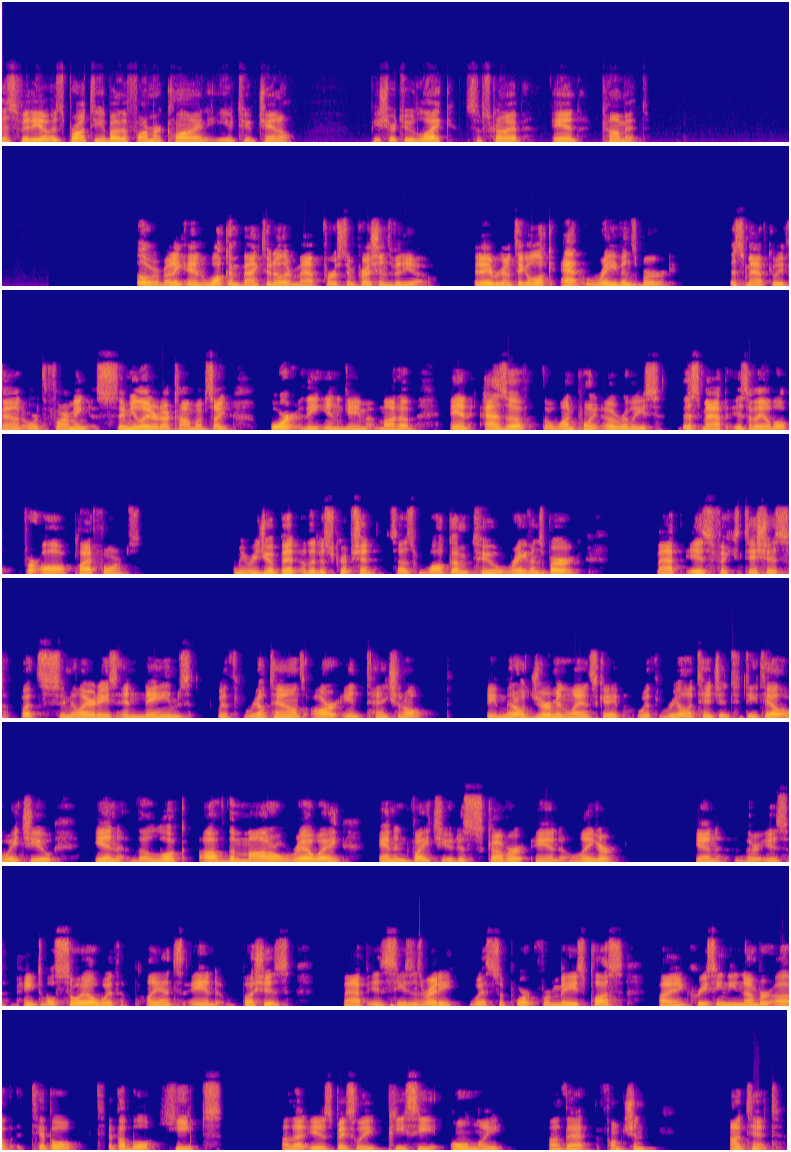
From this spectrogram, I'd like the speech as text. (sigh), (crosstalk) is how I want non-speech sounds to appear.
This video is brought to you by the Farmer Klein YouTube channel. Be sure to like, subscribe, and comment. Hello everybody, and welcome back to another map first impressions video. Today we're going to take a look at Ravensberg. This map can be found over at the farmingsimulator.com website or the in-game mod hub. And as of the 1.0 release, this map is available for all platforms. Let me read you a bit of the description. It says, Welcome to Ravensberg. Map is fictitious, but similarities in names with real towns are intentional. A Middle German landscape with real attention to detail awaits you in the look of the model railway and invites you to discover and linger. Again, there is paintable soil with plants and bushes. Map is seasons ready with support for Maize Plus by increasing the number of tippable, tippable heaps. Uh, that is basically PC only, uh, that function. Content.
